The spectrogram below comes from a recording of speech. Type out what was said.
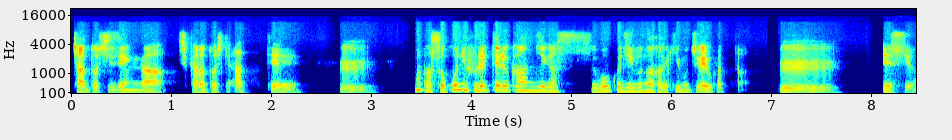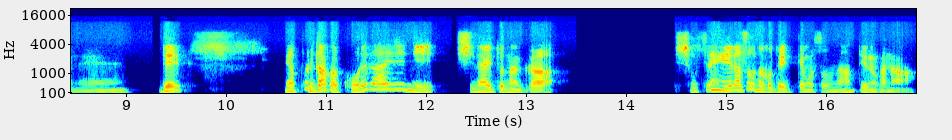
ちゃんと自然が力としてあって、うん、なんかそこに触れてる感じがすごく自分の中で気持ちが良かったうん、ですよね。で、やっぱりだからこれ大事にしないとなんか、所詮偉そうなこと言っても、そのなんていうのかな。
